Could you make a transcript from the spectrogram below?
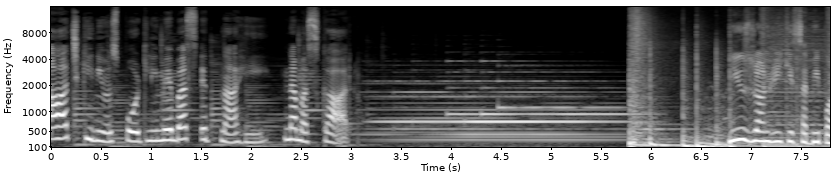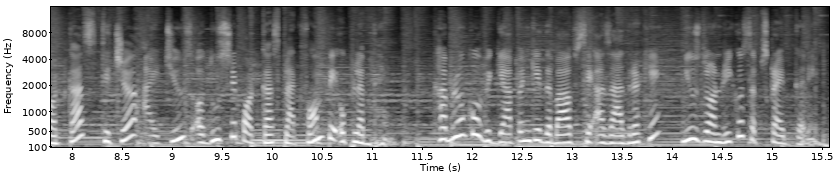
आज की न्यूज़ पोर्टली में बस इतना ही। नमस्कार। न्यूज़ लॉन्ड्री के सभी पॉडकास्ट ट्विटर आई और दूसरे पॉडकास्ट प्लेटफॉर्म पे उपलब्ध हैं। खबरों को विज्ञापन के दबाव से आज़ाद रखें। न्यूज़ लॉन्ड्री को सब्सक्राइब करें।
